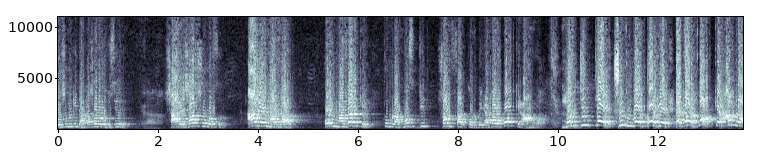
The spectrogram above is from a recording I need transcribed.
ওই সময় কি ঢাকা শহর হয়েছে? সাড়ে সাতশো বছর আগের মাজার। ওই মাজারকে তোমরা মসজিদ সংসার করবে এটার পক্ষে আমরা। মসজিদকে সুন্দর করবে এটার পক্ষে আমরা।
